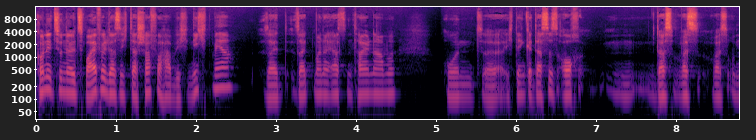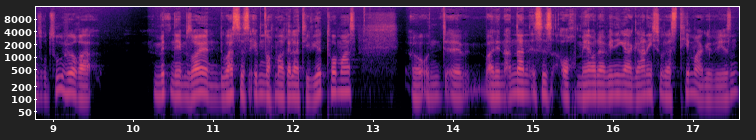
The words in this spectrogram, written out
konditionell Zweifel, dass ich das schaffe, habe ich nicht mehr seit, seit meiner ersten Teilnahme. Und äh, ich denke, das ist auch das, was, was unsere Zuhörer mitnehmen sollen. Du hast es eben nochmal relativiert, Thomas. Äh, und äh, bei den anderen ist es auch mehr oder weniger gar nicht so das Thema gewesen.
